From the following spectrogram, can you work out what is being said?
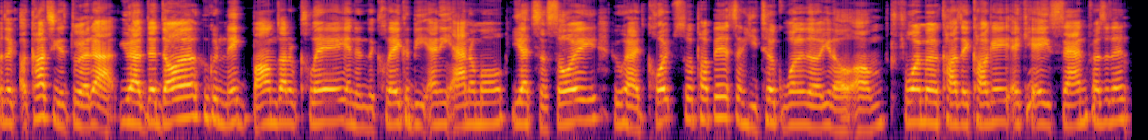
But the Akatsuki is at that. You have the daughter who can make bombs out of clay, and then the clay could be any animal. You had Sasori, who had corpse for puppets, and he took one of the, you know, um, former Kazekage, aka Sand president.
